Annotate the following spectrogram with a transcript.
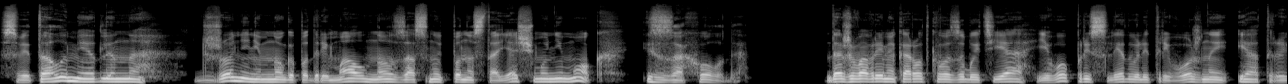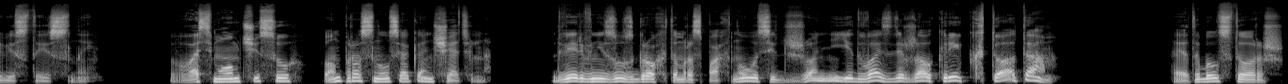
Светало медленно. Джонни немного подремал, но заснуть по-настоящему не мог из-за холода. Даже во время короткого забытия его преследовали тревожные и отрывистые сны. В восьмом часу он проснулся окончательно. Дверь внизу с грохотом распахнулась, и Джонни едва сдержал крик «Кто там?». Это был сторож.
